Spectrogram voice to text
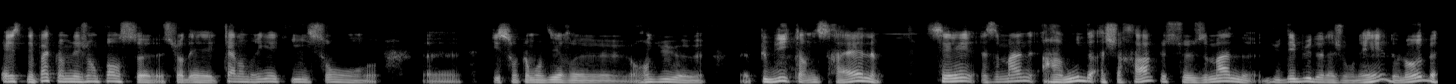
Et ce n'est pas comme les gens pensent euh, sur des calendriers qui sont, euh, qui sont comment dire, euh, rendus publics en Israël. C'est Zman Hamoud Ashachar, que ce Zman du début de la journée, de l'aube,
